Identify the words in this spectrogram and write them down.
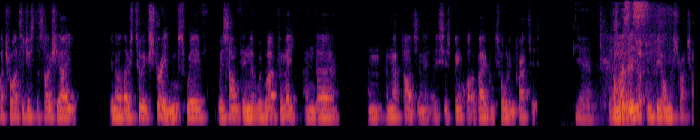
I tried to just associate, you know, those two extremes with with something that would work for me. And uh, and, and that does, and it, it's just been quite a valuable tool in practice. Yeah, But and was this looking beyond the structure?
